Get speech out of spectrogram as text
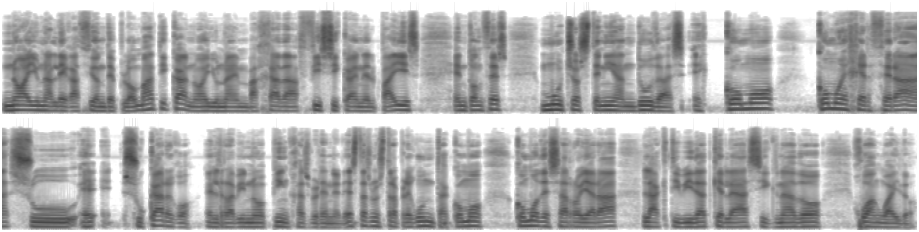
no hay una legación diplomática, no hay una embajada física en el país, entonces muchos tenían dudas. Eh, ¿Cómo ¿cómo ejercerá su, eh, su cargo el rabino Pinjas Brenner? Esta es nuestra pregunta. ¿Cómo, ¿Cómo desarrollará la actividad que le ha asignado Juan Guaidó?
